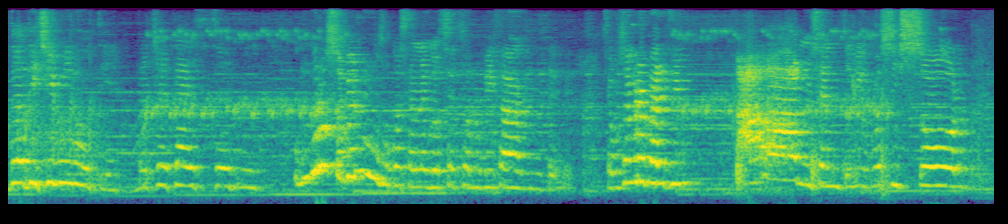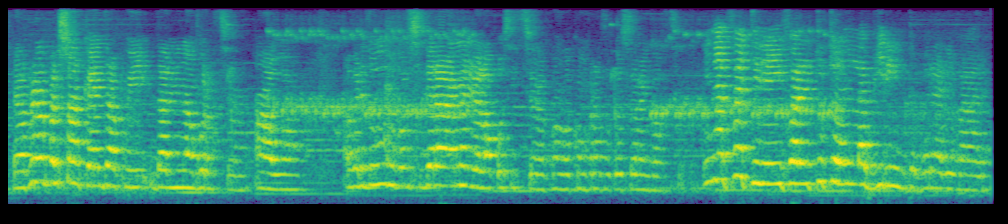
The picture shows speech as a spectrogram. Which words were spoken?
12 minuti per cercare sto... Un grosso benvenuto questo è il negoziato orbitante. Siamo sempre persi. Ah, mi sento io così solo. È la prima persona che entra qui dall'inaugurazione. Ah, wow. Avrei dovuto considerare meglio la posizione quando ho comprato questo negozio. In effetti devi fare tutto il labirinto per arrivare.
